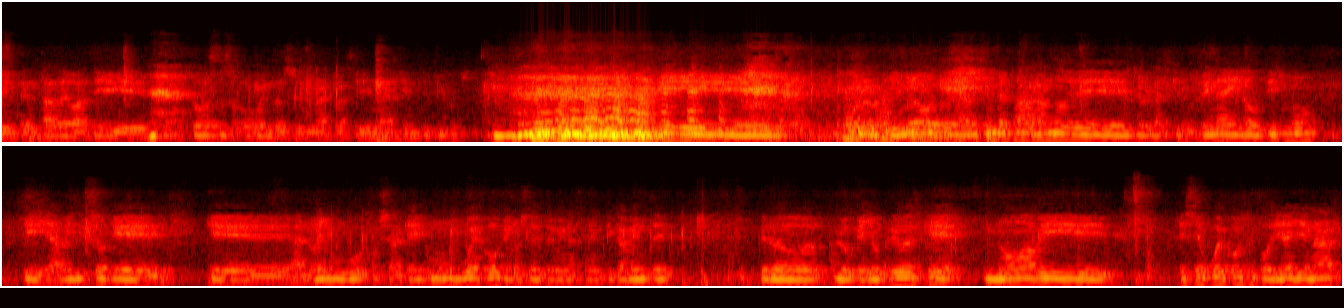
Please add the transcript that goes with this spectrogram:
intentar debatir todos estos argumentos en una clase llena de científicos. y bueno, lo primero que habéis empezado hablando de, sobre la esquizofrenia y el autismo y habéis dicho que, que no hay un hueco, o sea, que hay como un hueco que no se determina genéticamente, pero lo que yo creo es que no habéis, ese hueco se podría llenar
